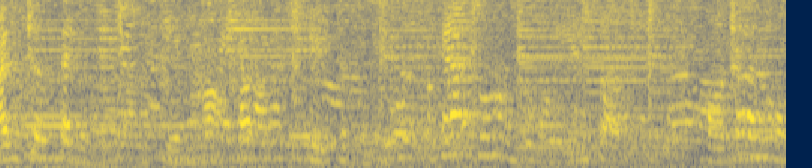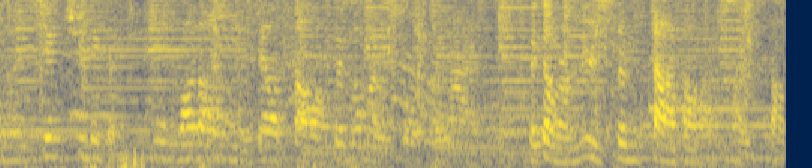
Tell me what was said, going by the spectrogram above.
蓝色带着边哈，当然它可以这边，跟他说我们就往前走。好，当然我们先去那个木花道比较道，再慢慢走回来，回到我们日升大道来拍照。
